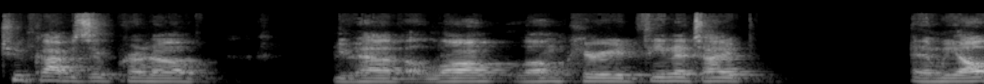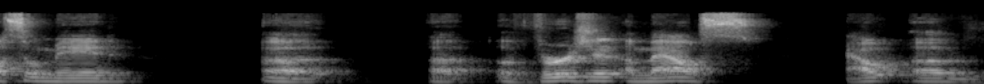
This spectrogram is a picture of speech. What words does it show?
two copies of chrono, you have a long, long period phenotype. And we also made a, a, a version, a mouse out of,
